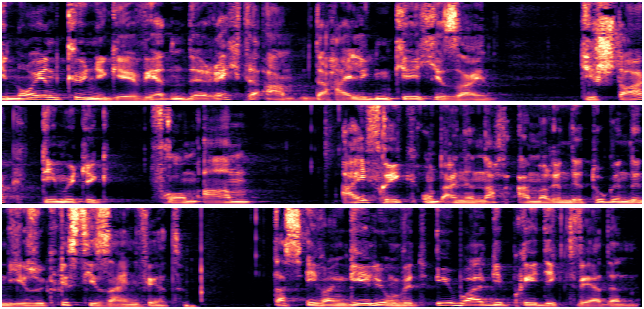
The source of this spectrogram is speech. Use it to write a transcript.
Die neuen Könige werden der rechte Arm der heiligen Kirche sein, die stark, demütig, fromm, arm, eifrig und eine Nachahmerin der Tugenden Jesu Christi sein wird. Das Evangelium wird überall gepredigt werden.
